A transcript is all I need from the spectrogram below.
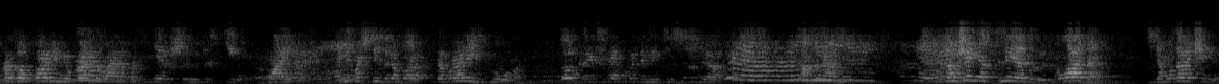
Сказал парень, указывая на посидевшую доски Майка. Они почти добрались было. Только не смог выдавить из себя охранник. Продолжение следует. Ну ладно, всем удачи.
